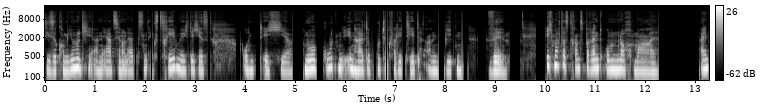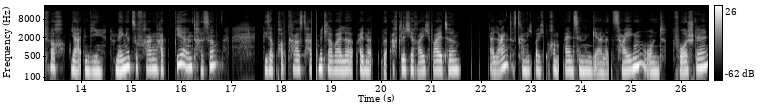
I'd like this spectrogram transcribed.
diese Community an Ärztinnen und Ärzten extrem wichtig ist und ich hier nur guten Inhalte, gute Qualität anbieten will. Ich mache das transparent, um nochmal einfach ja in die Menge zu fragen, habt ihr Interesse? Dieser Podcast hat mittlerweile eine beachtliche Reichweite erlangt. Das kann ich euch auch im Einzelnen gerne zeigen und vorstellen.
